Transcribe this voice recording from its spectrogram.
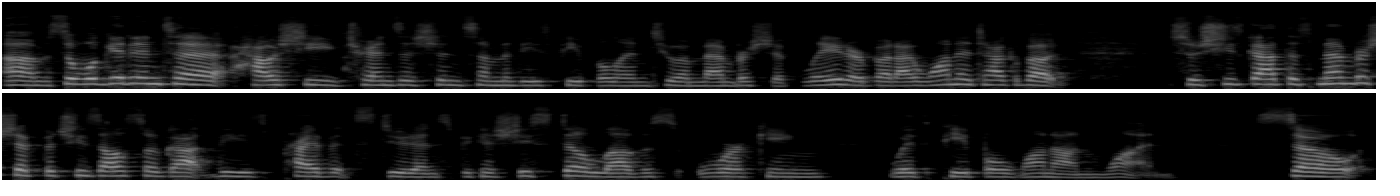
um, so we'll get into how she transitioned some of these people into a membership later but i want to talk about so she's got this membership but she's also got these private students because she still loves working with people one on one so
